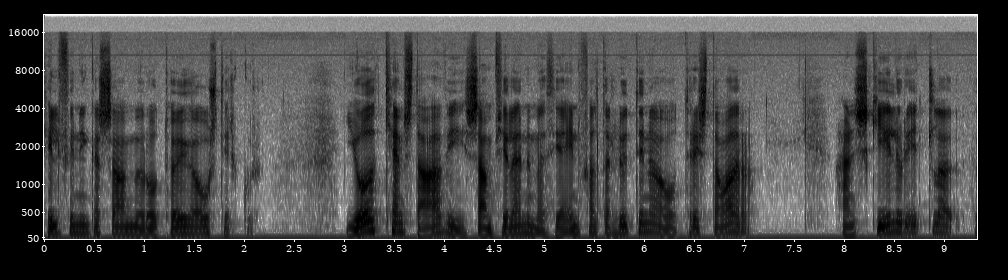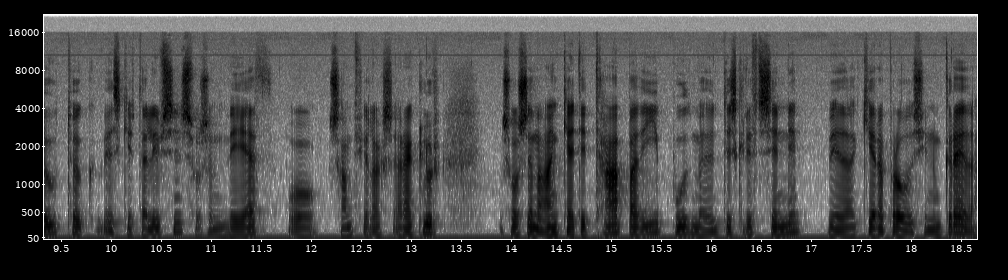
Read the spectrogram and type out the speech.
tilfinningasamur og tauga óstyrkur. Jóð kemst af í samfélaginu með því að einfalda hlutina og trista á aðra. Hann skilur illa hugtök viðskiptalífsins svo sem veð og samfélagsreglur svo sem að hann geti tapað íbúð með undirskrift sinni við að gera bróðu sínum greiða.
